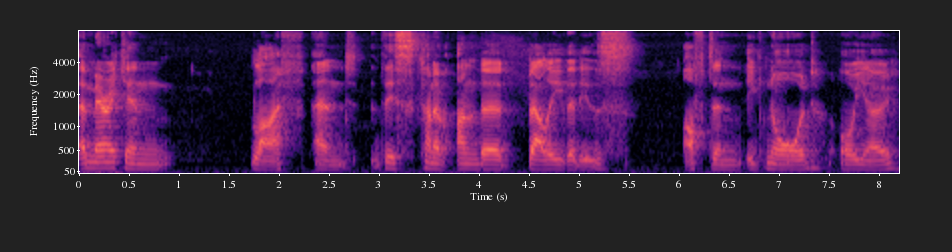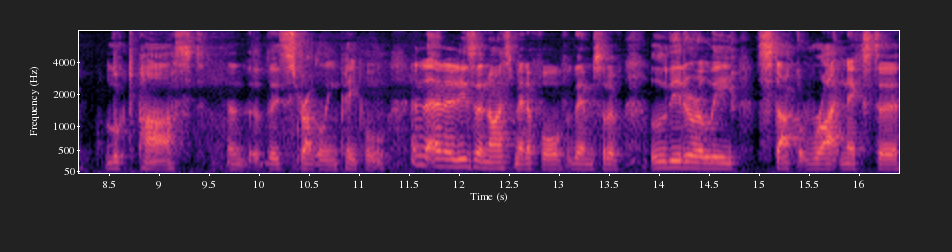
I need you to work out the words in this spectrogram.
American life, and this kind of underbelly that is often ignored or you know looked past and th- these struggling people and, and it is a nice metaphor for them sort of literally stuck right next to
